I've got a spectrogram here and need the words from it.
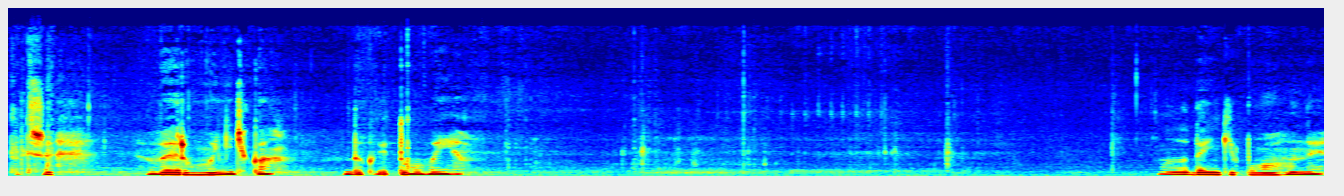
Тут ще Веронічка доквітовує. Молоденькі пагони,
